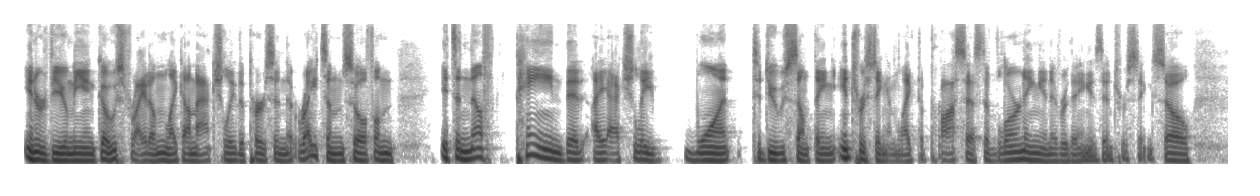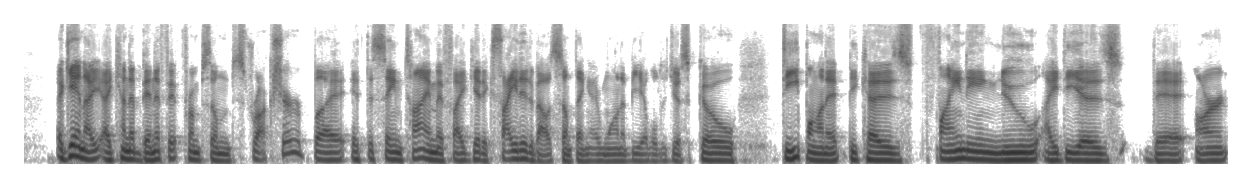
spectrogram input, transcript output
interview me and ghostwrite them. Like I'm actually the person that writes them. So if I'm, it's enough pain that I actually want to do something interesting and like the process of learning and everything is interesting. So again, I, I kind of benefit from some structure, but at the same time, if I get excited about something, I want to be able to just go deep on it because finding new ideas that aren't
